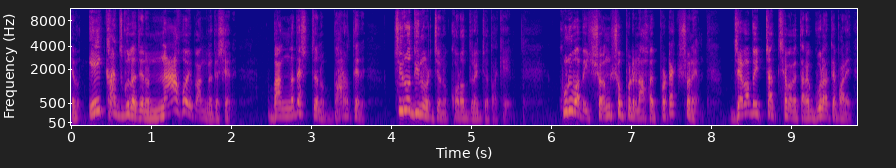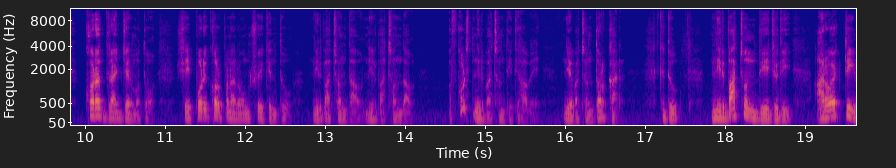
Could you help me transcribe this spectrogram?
এবং এই কাজগুলো যেন না হয় বাংলাদেশের, বাংলাদেশ যেন ভারতের চিরদিনের যেন করদ্রাজ্য থাকে। কোনোভাবেই স্বয়ংসম্পূর্ণ না হয় প্রোটেকশনে যেভাবে ইচ্ছা সেভাবে তারা ঘুরাতে পারে করদ্রাজ্যের মতো। সেই পরিকল্পনার অংশই কিন্তু নির্বাচন দাও নির্বাচন দাও। অফকোর্স নির্বাচন দিতে হবে, নির্বাচন দরকার। কিন্তু নির্বাচন দিয়ে যদি আরও একটি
